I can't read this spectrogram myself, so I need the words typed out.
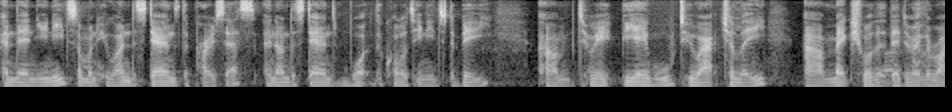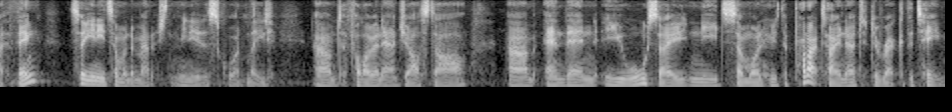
And then you need someone who understands the process and understands what the quality needs to be um, to be able to actually um, make sure that they're doing the right thing. So you need someone to manage them. You need a squad lead um, to follow an agile style. Um, and then you also need someone who's the product owner to direct the team.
